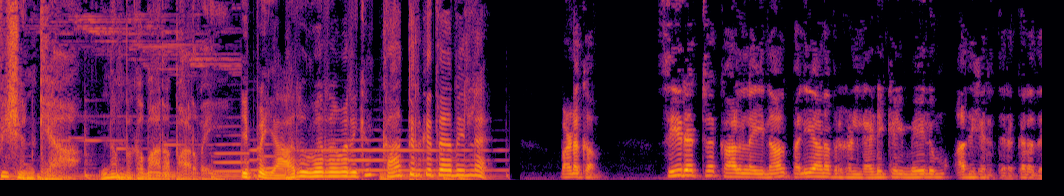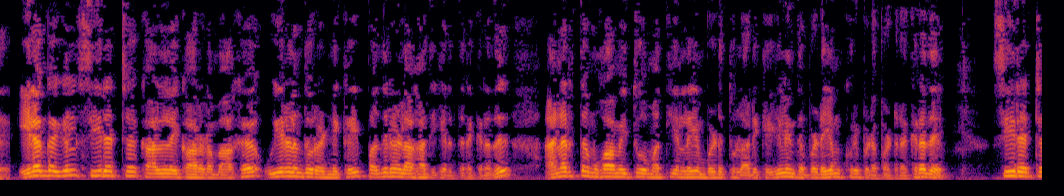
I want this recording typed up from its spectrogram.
விஷன் கியா நம்பகமான பார்வை. இப்ப யாரும் வர்ற வரைக்கும் காத்திருக்க தேவையில்லை. வணக்கம். சீரற்ற காலநிலையினால் பலியானவர்களின் எண்ணிக்கை மேலும் அதிகரித்திருக்கிறது. இலங்கையில் சீரற்ற காலநிலை காரணமாக உயிரிழந்தோர் எண்ணிக்கை பதினேழாக அதிகரித்திருக்கிறது. அனர்த்த முகாமைத்துவ மத்திய நிலையம் விடுத்துள்ள அறிக்கையில் இந்த விடயம் குறிப்பிடப்பட்டிருக்கிறது. சீரற்ற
